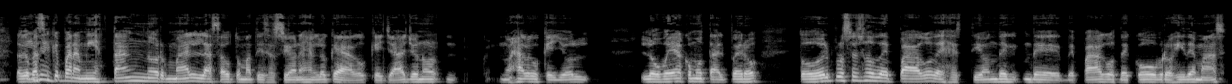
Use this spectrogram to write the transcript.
Lo que pasa es que para mí es tan normal las automatizaciones en lo que hago que ya yo no, no es algo que yo lo vea como tal, pero todo el proceso de pago, de gestión de, de, pagos, de cobros y demás,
